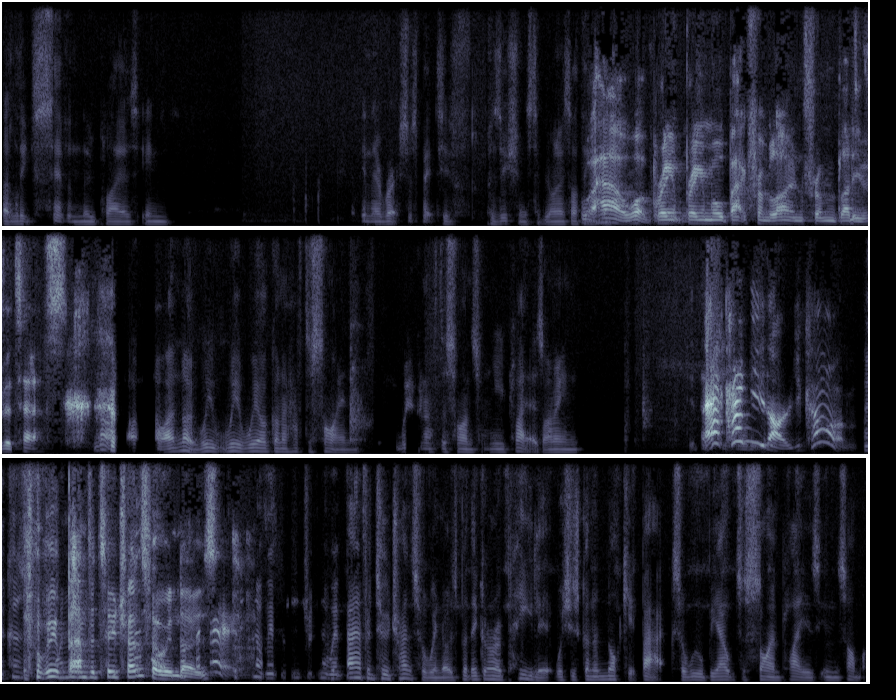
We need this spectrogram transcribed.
at least seven new players in in their respective positions. To be honest, I think Well, how? What? Bring bring them all back from loan from bloody Vitesse. no, no, I know. We, we we are going to have to sign. We're going to have to sign some new players. I mean, How can you though? You can't. Because we were we're banned for two transfer windows. No, we're, no, we're banned for two transfer windows, but they're going to appeal it, which is going to knock it back. So we'll be able to sign players in the summer.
